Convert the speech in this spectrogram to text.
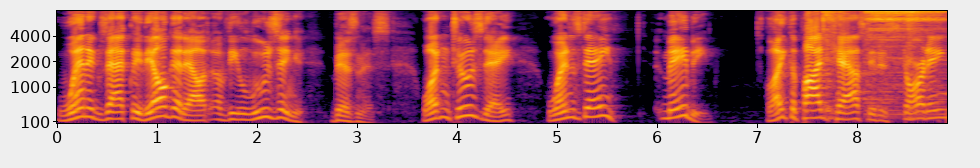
when exactly they'll get out of the losing business. Wasn't Tuesday. Wednesday? Maybe. Like the podcast, it is starting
